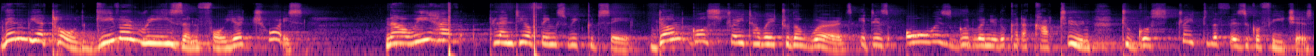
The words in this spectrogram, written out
Then we are told, give a reason for your choice. Now we have plenty of things we could say. Don't go straight away to the words. It is always good when you look at a cartoon to go straight to the physical features.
